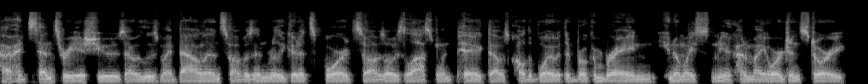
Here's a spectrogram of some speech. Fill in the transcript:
I had sensory issues. I would lose my balance. So I wasn't really good at sports. So I was always the last one picked. I was called the boy with a broken brain. You know, my, you know, kind of my origin story.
